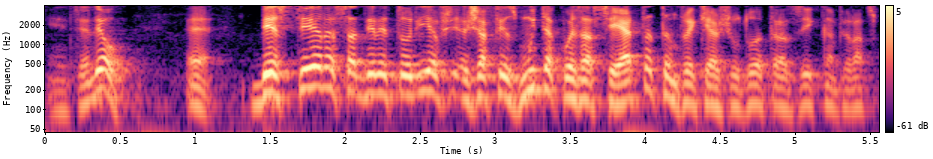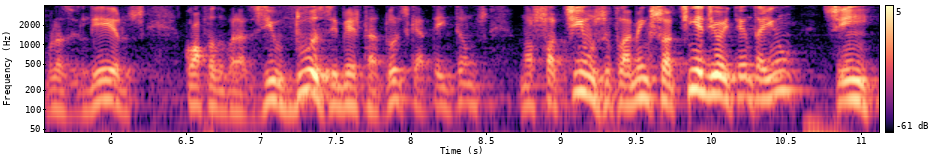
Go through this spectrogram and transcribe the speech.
Entendeu? É. Besteira, essa diretoria já fez muita coisa certa, tanto é que ajudou a trazer campeonatos brasileiros, Copa do Brasil, duas Libertadores, que até então nós só tínhamos, o Flamengo só tinha de 81, sim.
